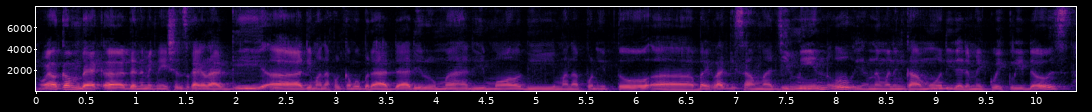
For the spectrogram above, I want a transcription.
welcome back uh, Dynamic Nation sekali lagi uh, di mana pun kamu berada di rumah, di mall, di mana pun itu uh, balik lagi sama Jimin, uh yang nemenin kamu di Dynamic Weekly Dose.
